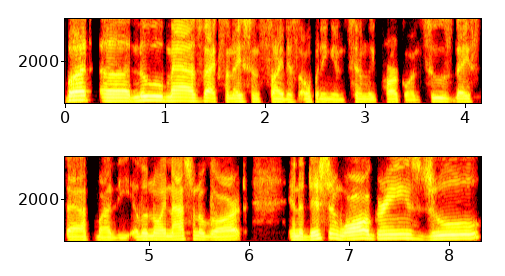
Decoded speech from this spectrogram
But a new mass vaccination site is opening in Tinley Park on Tuesday, staffed by the Illinois National Guard. In addition, Walgreens, Jewel,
